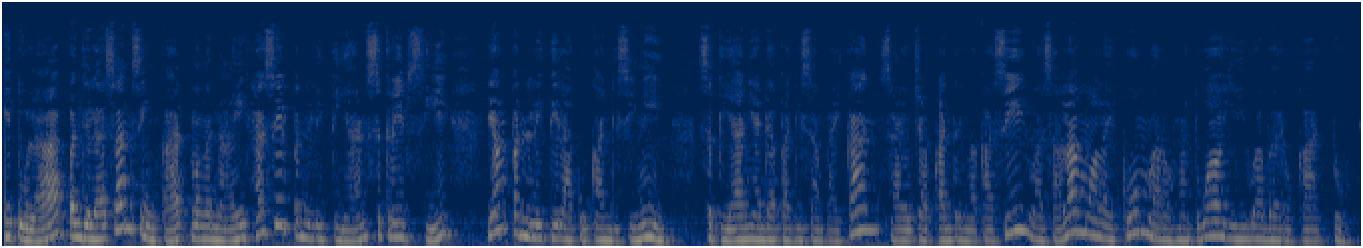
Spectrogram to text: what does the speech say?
Itulah penjelasan singkat mengenai hasil penelitian skripsi yang peneliti lakukan di sini. Sekian yang dapat disampaikan. Saya ucapkan terima kasih. Wassalamualaikum warahmatullahi wabarakatuh.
